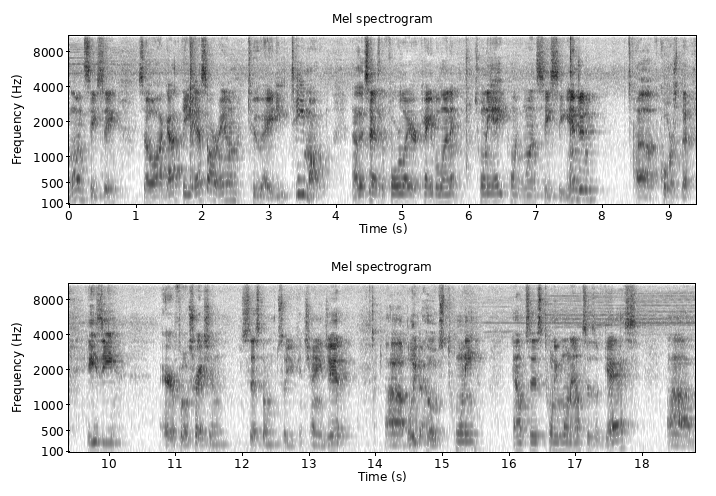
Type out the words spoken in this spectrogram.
cc. So I got the SRM 280T model. Now this has the four layer cable in it, 28.1 cc engine. Uh, of course the easy air filtration system so you can change it. Uh, I believe it holds 20 ounces, 21 ounces of gas. Um,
